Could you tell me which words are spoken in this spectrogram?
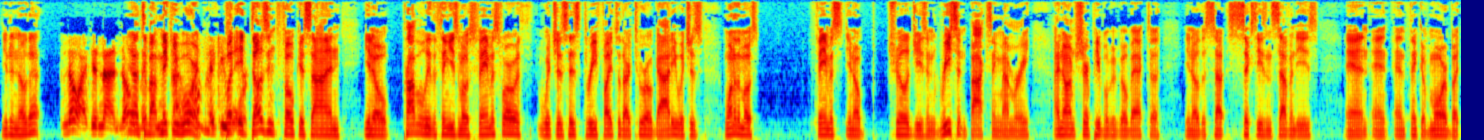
You didn't know that? No, I did not know. yeah, it's about Mickey I Ward, love Mickey but Ward. it doesn't focus on you know probably the thing he's most famous for with which is his three fights with Arturo Gatti, which is one of the most famous you know trilogies in recent boxing memory. I know I'm sure people could go back to you know the 60s and 70s and and and think of more, but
